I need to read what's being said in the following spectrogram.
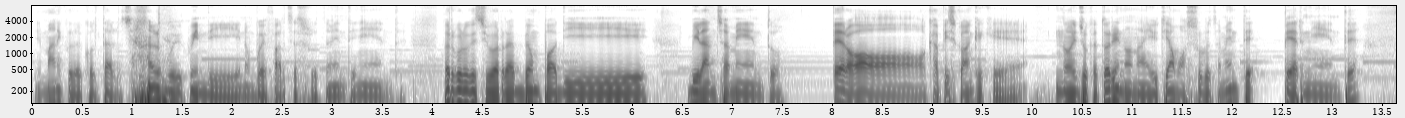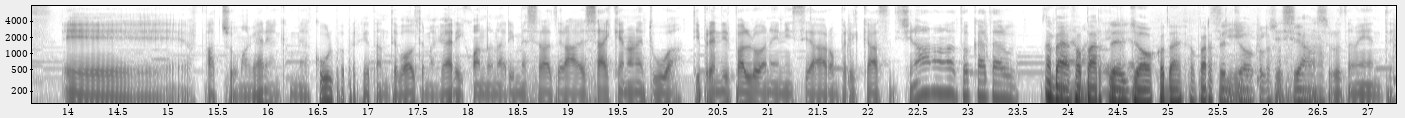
il manico del coltello ce l'ha lui, quindi non puoi farci assolutamente niente. Per quello che ci vorrebbe un po' di bilanciamento. Però capisco anche che noi giocatori non aiutiamo assolutamente per niente e faccio magari anche mia colpa perché tante volte magari quando una rimessa laterale sai che non è tua ti prendi il pallone e inizi a rompere il cazzo e dici no no no toccata a lui vabbè eh, fa parte del gioco dai fa parte sì, del gioco lo sappiamo sì, assolutamente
